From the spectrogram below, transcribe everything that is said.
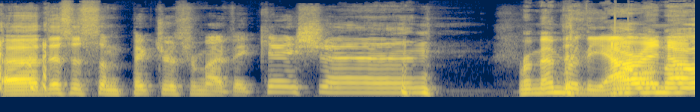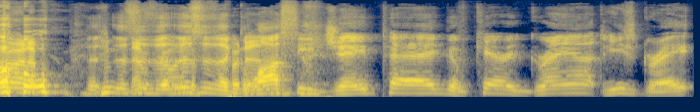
Uh, this is some pictures from my vacation. Remember the All right, now Alamo? going Th- This is a, this is a put in- glossy JPEG of Cary Grant. He's great.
